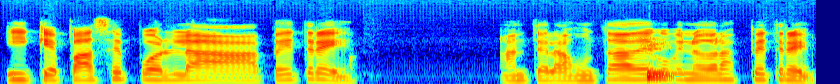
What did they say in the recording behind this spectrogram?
y que pase por la P3 ante la Junta de Gobierno de las P3.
